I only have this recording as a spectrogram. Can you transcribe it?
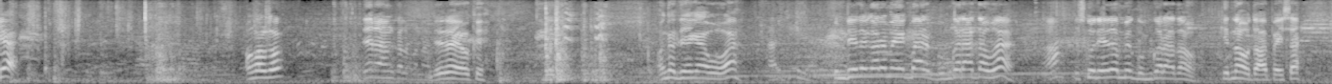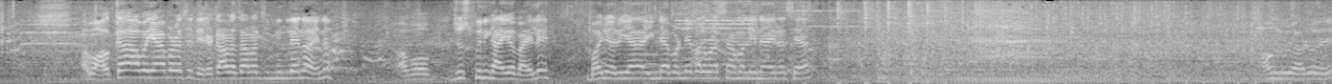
या अंकल को दे रहा अंकल बना दे दे ओके। अंकल देगा वो हाँ तुम दे दे करो मैं एक बार घूम कर आता हूँ इसको दे दो मैं घूम कर आता हूँ। कितना होता है पैसा? अब हल्का अब यहाँबाट चाहिँ धेरै टाढा जान चाहिँ मिल्दैन होइन अब जुस पनि खायो भाइले। बहिनीहरू यहाँ इन्डियाबाट नेपालबाट सामान लिन आइरहेछ यार अङ्गुरहरू है।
